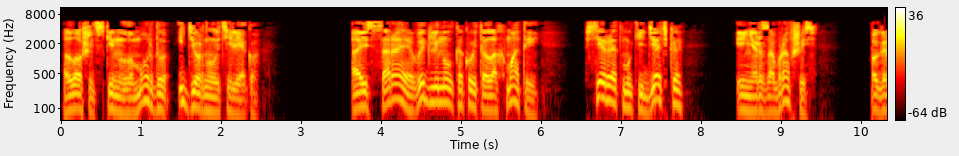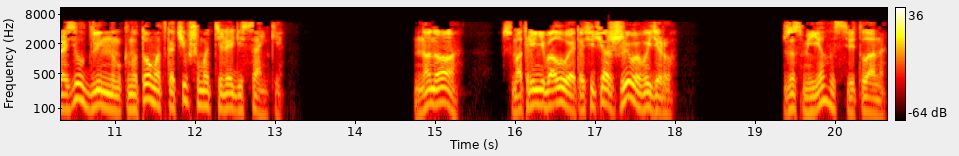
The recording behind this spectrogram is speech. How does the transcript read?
лошадь скинула морду и дернула телегу. А из сарая выглянул какой-то лохматый, серый от муки дядька, и, не разобравшись, погрозил длинным кнутом отскочившим от телеги Саньки. «Ну-ну, смотри, не балуй, а сейчас живо выдеру!» Засмеялась Светлана,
